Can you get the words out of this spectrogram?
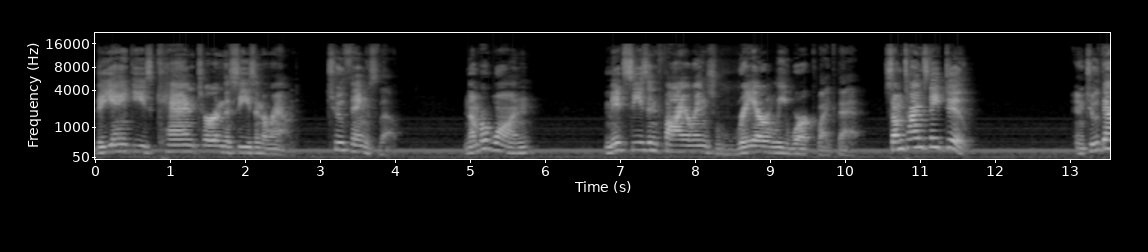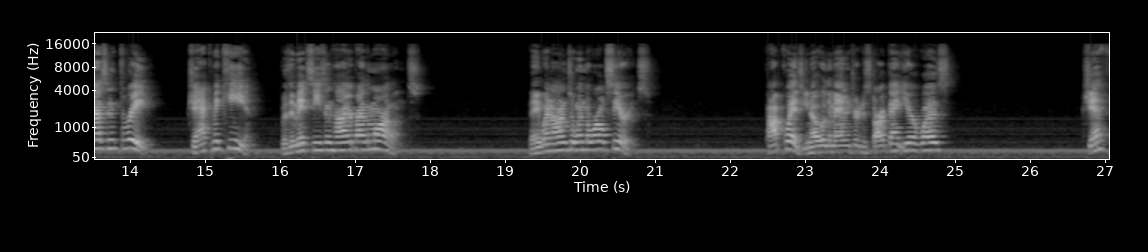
the Yankees can turn the season around. Two things, though. Number one, mid-season firings rarely work like that. Sometimes they do. In 2003, Jack McKeon was a mid-season hire by the Marlins. They went on to win the World Series. Pop quiz, you know who the manager to start that year was? Jeff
